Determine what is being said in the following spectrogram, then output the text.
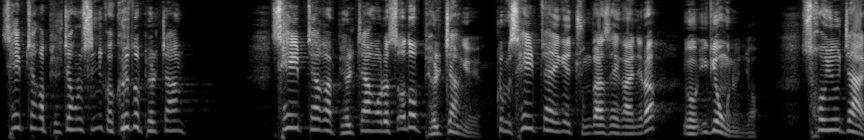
세입자가 별장으로 쓰니까 그래도 별장. 세입자가 별장으로 써도 별장이에요. 그럼 세입자에게 중과세가 아니라 이 경우는요 소유자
